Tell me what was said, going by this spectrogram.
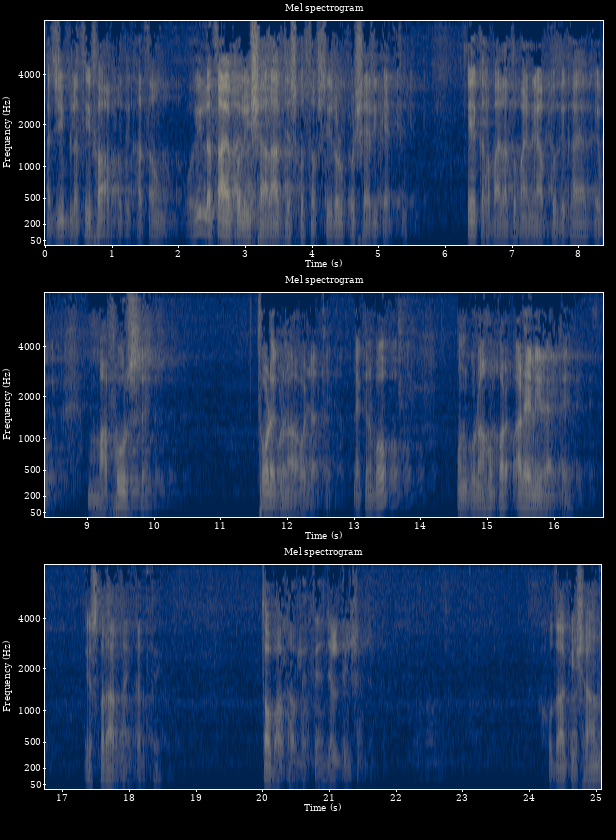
عجیب لطیفہ آپ کو دکھاتا ہوں۔ وہی لطائف الاشارات جس کو تفسیر القشیری کہتے ہیں۔ ایک حوالہ تو میں نے آپ کو دکھایا کہ وہ محفوظ سے تھوڑے گناہ ہو جاتے لیکن وہ ان گناہوں پر اڑے نہیں رہتے اسقرار نہیں کرتے۔ توبہ کر لیتے ہیں جلدی سے۔ خدا کی شان،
